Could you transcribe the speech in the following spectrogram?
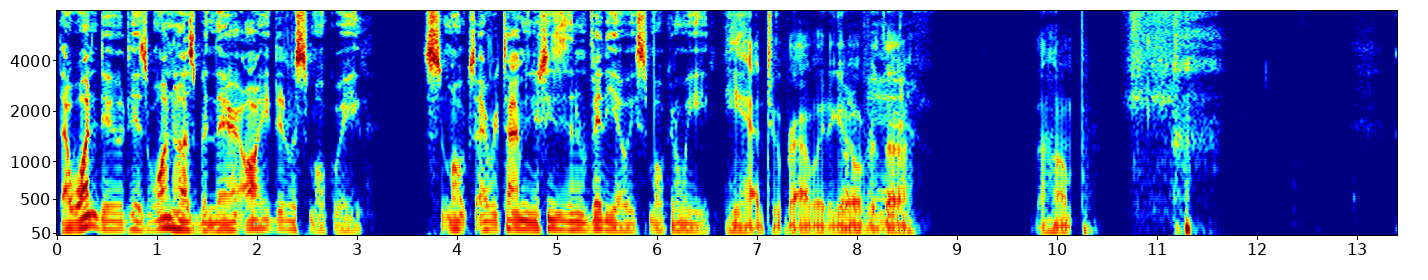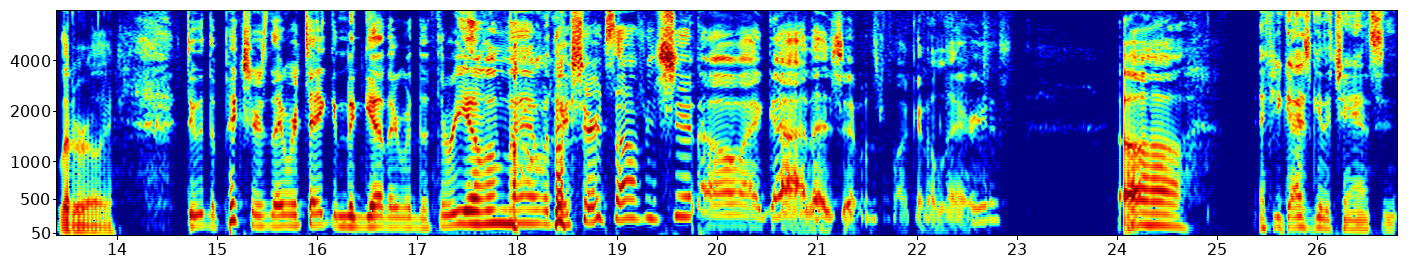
that one dude, his one husband there, all he did was smoke weed. Smokes every time you see he's in a video, he's smoking weed. He had to probably to get Oh, over yeah. the the hump. Literally. Dude, the pictures they were taking together with the three of them, man, with their shirts off and shit. Oh my god, that shit was fucking hilarious. Oh, if you guys get a chance, and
